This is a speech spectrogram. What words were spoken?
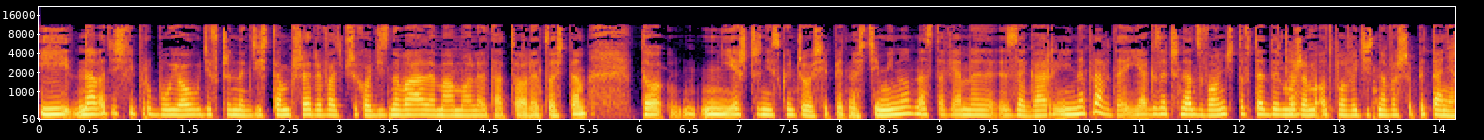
I nawet jeśli próbują dziewczyny gdzieś tam przerywać, przychodzi znowu, ale mamo, ale tato, ale coś tam, to jeszcze nie skończyło się 15 minut, nastawiamy zegar i naprawdę, jak zaczyna dzwonić, to wtedy tak. możemy odpowiedzieć na wasze pytania.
